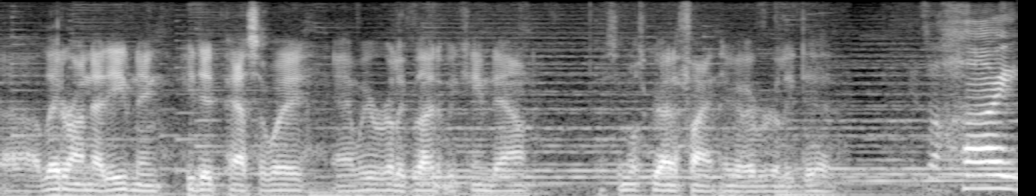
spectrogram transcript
Uh, later on that evening, he did pass away, and we were really glad that we came down. It's the most gratifying thing I ever really did. It's a high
